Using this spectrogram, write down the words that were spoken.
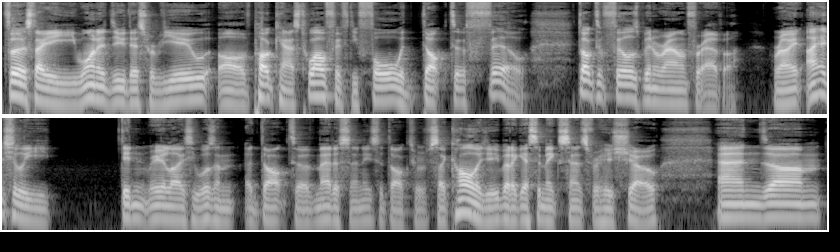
first, I want to do this review of podcast 1254 with Dr. Phil. Dr. Phil's been around forever, right? I actually didn't realize he wasn't a doctor of medicine. He's a doctor of psychology, but I guess it makes sense for his show. And um,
